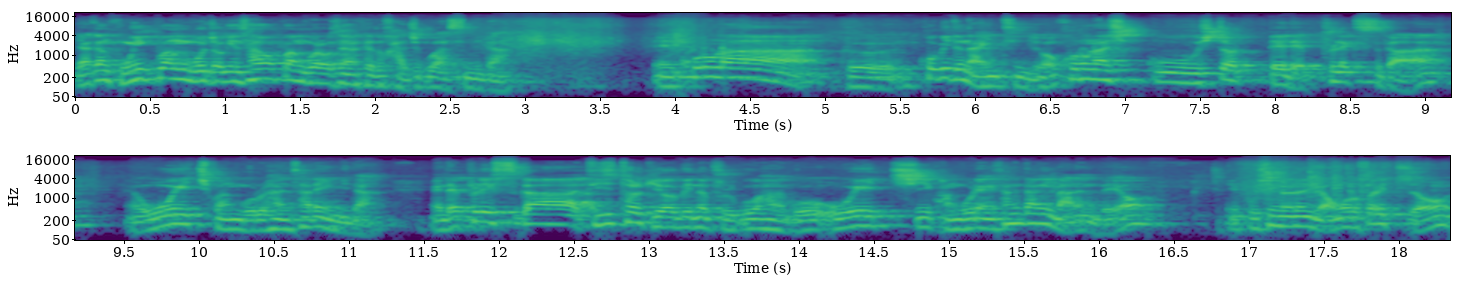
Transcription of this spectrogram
약간 공익 광고적인 사업 광고라고 생각해서 가지고 왔습니다. 예, 코로나 그 코비드 19죠. 코로나 19 시절 때 넷플릭스가 OH 광고를 한 사례입니다. 예, 넷플릭스가 디지털 기업임에도 불구하고 OH 광고량이 상당히 많은데요. 예, 보시면은 영어로 써 있죠.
